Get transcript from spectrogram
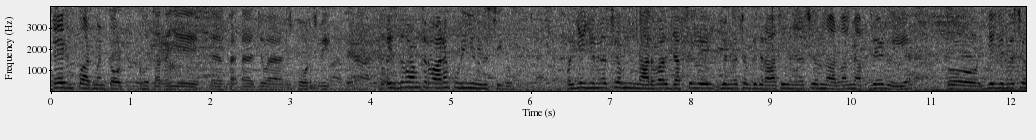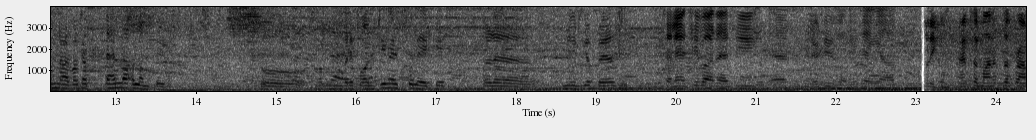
ایک ڈپارٹمنٹ کا ہوتا تھا یہ جو ہے اسپورٹس ویک تو اس دفعہ ہم کروا رہے ہیں پوری یونیورسٹی کو۔ اور یہ یونیورسٹی آف ناروال جب سے یہ یونیورسٹی آف گجرات سے یونیورسٹی آف ناروال میں اپ گریڈ ہوئی ہے، تو یہ یونیورسٹی آف ناروال کا پہلا اولمپک تو ہم بڑے پازیٹیو ہیں اس کو لے کے اور چلیں اچھی بات ہے ایسی فیسلٹیز ہونی چاہیے آپ۔ علیکم I'm Salman Afzal from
